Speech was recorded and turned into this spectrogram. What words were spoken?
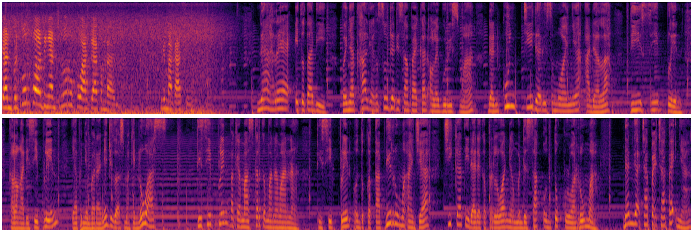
dan berkumpul dengan seluruh keluarga kembali. Terima kasih. Nah, Re, itu tadi banyak hal yang sudah disampaikan oleh Bu Risma dan kunci dari semuanya adalah disiplin. Kalau nggak disiplin, ya penyebarannya juga semakin luas. Disiplin pakai masker ke mana-mana Disiplin untuk tetap di rumah aja jika tidak ada keperluan yang mendesak untuk keluar rumah. Dan gak capek-capeknya,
